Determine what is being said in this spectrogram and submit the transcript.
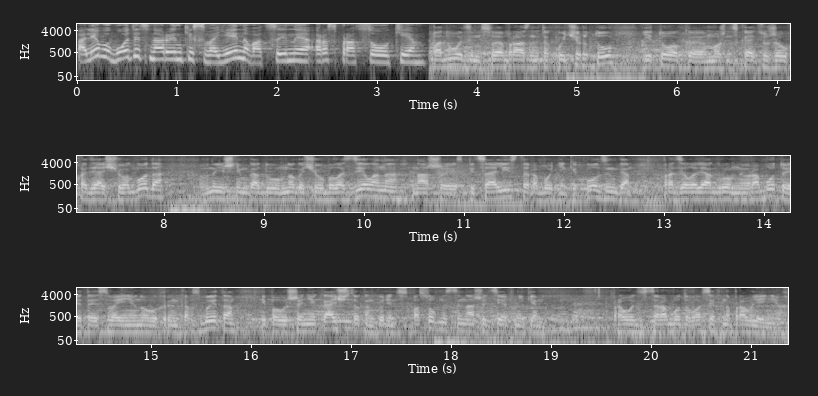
але выводзіць на рынкі свае інавацыйныя распрацоўкі. Подводим своеобразную такую черту, итог, можно сказать, уже уходящего года – В нынешнем году много чего было сделано. Наши специалисты, работники холдинга проделали огромную работу. Это и освоение новых рынков сбыта, и повышение качества, конкурентоспособности нашей техники. Проводится работа во всех направлениях.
